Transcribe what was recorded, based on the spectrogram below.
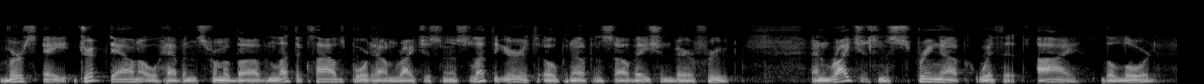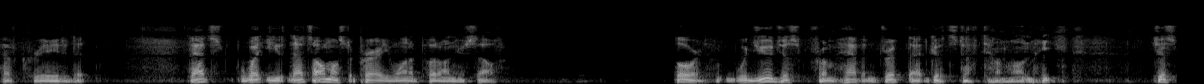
verse 8, Drip down, O heavens, from above, and let the clouds pour down righteousness. Let the earth open up and salvation bear fruit, and righteousness spring up with it. I, the Lord, have created it. That's what you, that's almost a prayer you want to put on yourself. Lord, would you just from heaven drip that good stuff down on me? Just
